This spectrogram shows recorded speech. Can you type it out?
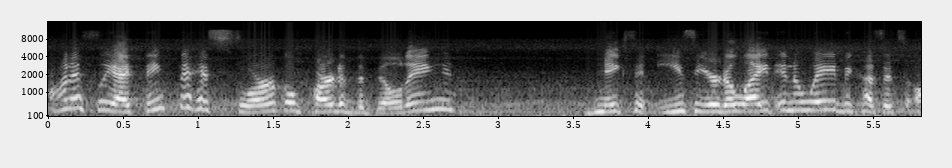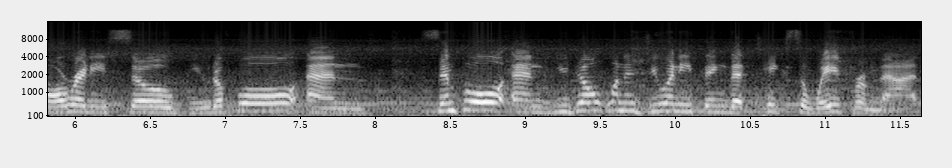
Honestly, I think the historical part of the building makes it easier to light in a way because it's already so beautiful and simple and you don't want to do anything that takes away from that.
